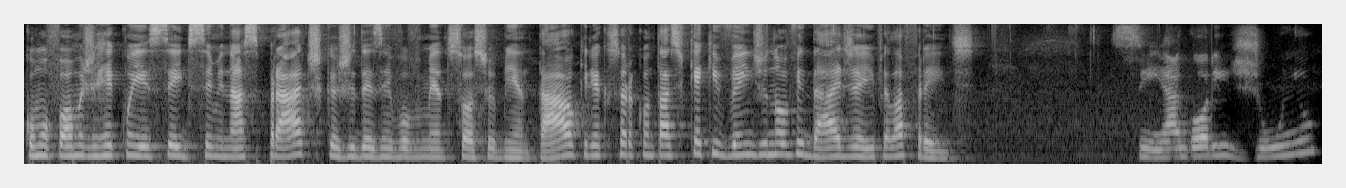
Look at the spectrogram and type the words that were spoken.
como forma de reconhecer e disseminar as práticas de desenvolvimento socioambiental. Queria que a senhora contasse o que é que vem de novidade aí pela frente. Sim, agora em junho,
